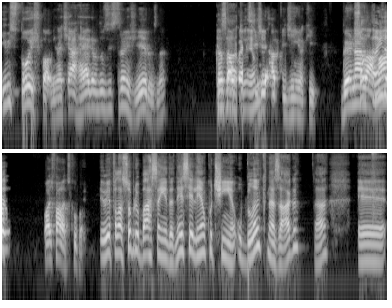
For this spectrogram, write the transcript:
e o Stoichkov, né? Tinha a regra dos estrangeiros, né? Cantar Exato. o PSG é rapidinho aqui. Bernardo Lamar. Ainda... Pode falar, desculpa eu ia falar sobre o Barça ainda. Nesse elenco tinha o Blanc na zaga, tá? É,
